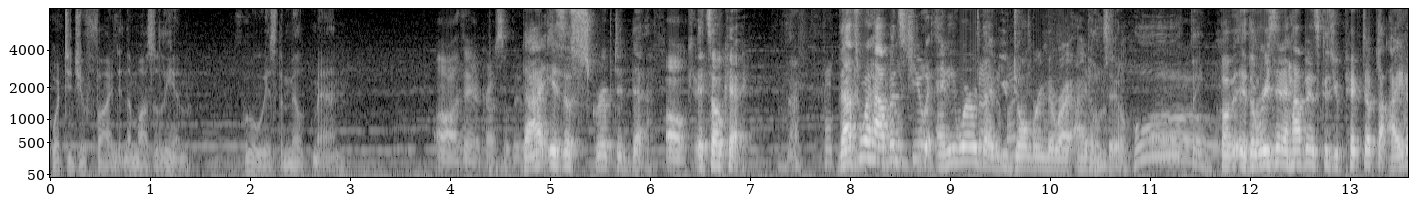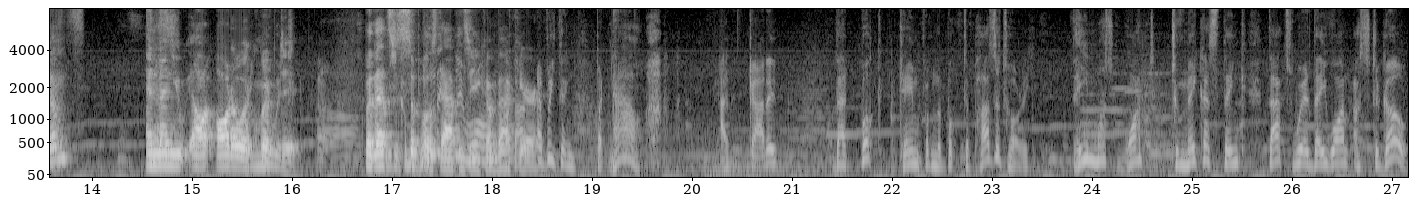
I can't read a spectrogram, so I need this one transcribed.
What did you find in the mausoleum? Who is the milkman? Oh, I think I grabbed something. That is a scripted death. Oh, okay. It's okay. That's what happens to you anywhere that you don't bring the right item to. whole. Oh. But the reason it happens is because you picked up the item, and then you auto equipped it. it. But that's was supposed to happen, so you come back here. Everything, but now I've got it. That book came from the book depository. They must want to make us think that's where they want us to go,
